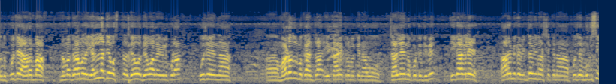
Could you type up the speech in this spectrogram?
ಒಂದು ಪೂಜೆ ಆರಂಭ, ನಮ್ಮ ಗ್ರಾಮದ ಎಲ್ಲ ದೇವಸ್ಥ, ದೇವ, ದೇವಾಲಯಗಳು ಕೂಡ ಪೂಜೆಯನ್ನ ಮಾಡೋದ್ರ ಮುಖಾಂತರ ಈ ಕಾರ್ಯಕ್ರಮಕ್ಕೆ ನಾವು ಚಾಲನೆಯನ್ನು ಕೊಟ್ಟಿದ್ದೀವಿ. ಈಗಾಗಲೇ ಆರಂಭಿಕ ವಿಘ್ನ ವಿನಾಶಕನ ಪೂಜೆ ಮುಗಿಸಿ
